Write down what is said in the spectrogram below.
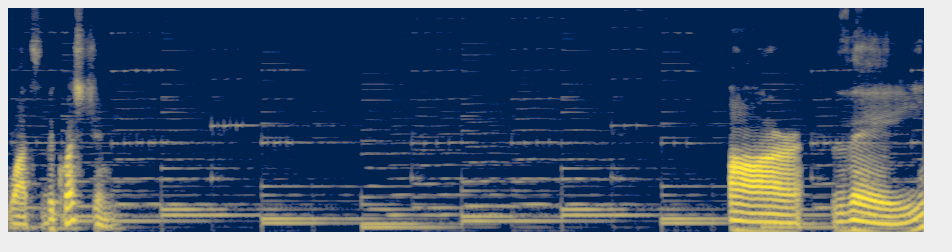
What's the question? Are they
